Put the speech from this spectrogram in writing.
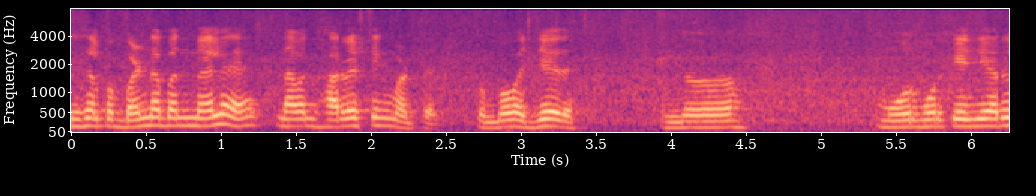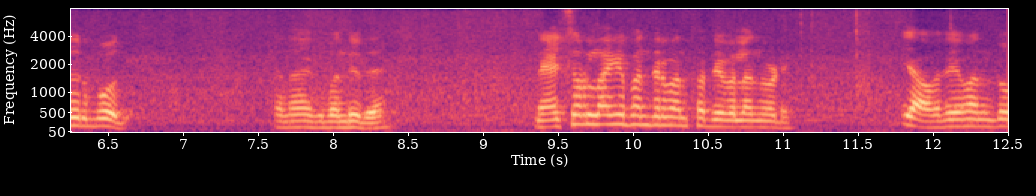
ಈಗ ಸ್ವಲ್ಪ ಬಣ್ಣ ಬಂದ ಮೇಲೆ ನಾವೊಂದು ಹಾರ್ವೆಸ್ಟಿಂಗ್ ಮಾಡ್ತೇವೆ. ತುಂಬ ವಜ್ಜೆ ಇದೆ. ಒಂದು ಮೂರು ಮೂರು ಕೆ ಜಿ ಯಾರು ಇರ್ಬೋದು. ಚೆನ್ನಾಗಿ ಬಂದಿದೆ. ನ್ಯಾಚುರಲ್ ಆಗಿ ಬಂದಿರುವಂಥದ್ದು ಇವೆಲ್ಲ ನೋಡಿ. ಯಾವುದೇ ಒಂದು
